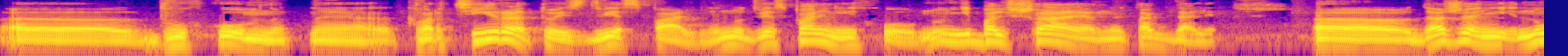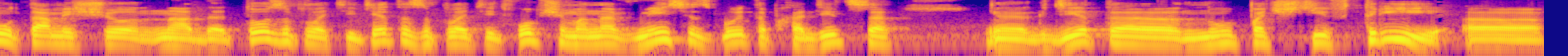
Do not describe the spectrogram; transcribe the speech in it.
э, двухкомнатная квартира, то есть две спальни, ну две спальни и холл, ну небольшая, ну и так далее. Э, даже ну там еще надо то заплатить, это заплатить. В общем, она в месяц будет обходиться э, где-то, ну почти в три Э,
